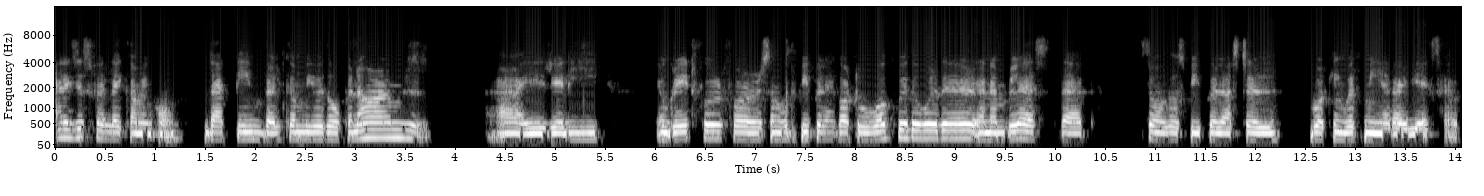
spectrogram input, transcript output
And it just felt like coming home. That team welcomed me with open arms. I really am grateful for some of the people I got to work with over there, and I'm blessed that some of those people are still working with me at IVX Health.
